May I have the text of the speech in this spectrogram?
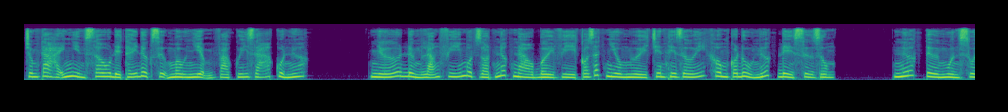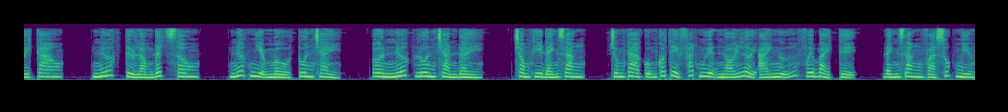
chúng ta hãy nhìn sâu để thấy được sự mầu nhiệm và quý giá của nước. Nhớ đừng lãng phí một giọt nước nào bởi vì có rất nhiều người trên thế giới không có đủ nước để sử dụng. Nước từ nguồn suối cao, nước từ lòng đất sâu, nước nhiệm màu tuôn chảy, ơn nước luôn tràn đầy. Trong khi đánh răng, chúng ta cũng có thể phát nguyện nói lời ái ngữ với bài kệ, đánh răng và xúc miệng.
